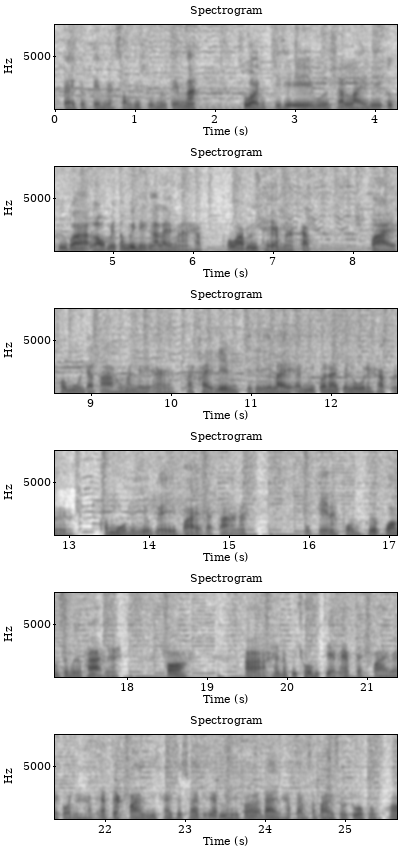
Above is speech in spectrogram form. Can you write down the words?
1.8 ตัวเต็มและ 2.0 ตัวเต็มนะ ส่วน GTA เวอร์ชันไลท์นี่ก็คือว่าเราไม่ต้องไปดึงอะไรมาครับ เพราะว่ามันแถมมากับไฟล์ข้อมูล Data ของมันเลยอ่าถ้าใครเล่น GTA Lite อันนี้ก็น่าจะรู้นะครับอ่าข้อมูลมันอยู่ในไฟล์ Data นะโอเคนะผมเพื่อความเสมอภาคนะ ก็อ่าให้ท่านผู้ชมเตรียมแอปแจกไฟล์ไว้ก่อนนะครับ แอปแจกไฟล์นี้ใครจะใช้เป็นแอปไหนก็ได้นะครับตามสบายส่วนตัวผมก็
